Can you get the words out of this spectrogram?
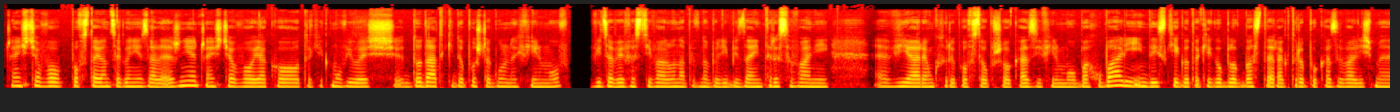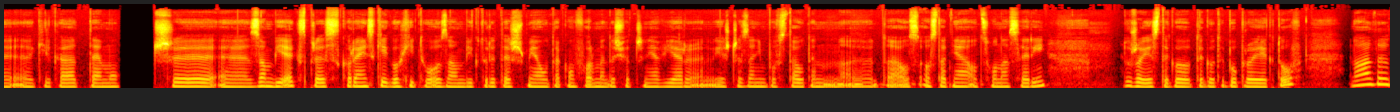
częściowo powstającego niezależnie, częściowo jako, tak jak mówiłeś, dodatki do poszczególnych filmów. Widzowie festiwalu na pewno byliby zainteresowani e, VR-em, który powstał przy okazji filmu Bahubali, indyjskiego takiego blockbustera, który pokazywaliśmy e, kilka lat temu czy e, Zombie Express koreańskiego hitu o zombie, który też miał taką formę doświadczenia VR jeszcze zanim powstał ten, e, ta ostatnia odsłona serii. Dużo jest tego, tego typu projektów. No ale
